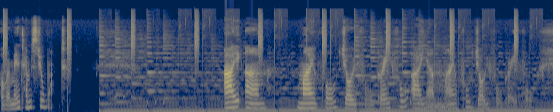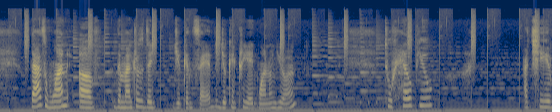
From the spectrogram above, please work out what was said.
over many times you want. I am mindful, joyful, grateful. I am mindful, joyful, grateful. That's one of the mantras that you can say. You can create one on your own to help you achieve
